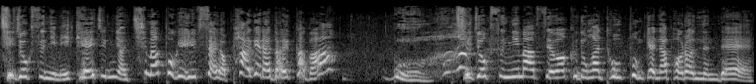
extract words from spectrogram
지족 스님이 계집년 치마폭에 입사여 파괴라도 할까봐? 뭐? 지족 스님 앞세워 그동안 돈푼 개나 벌었는데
